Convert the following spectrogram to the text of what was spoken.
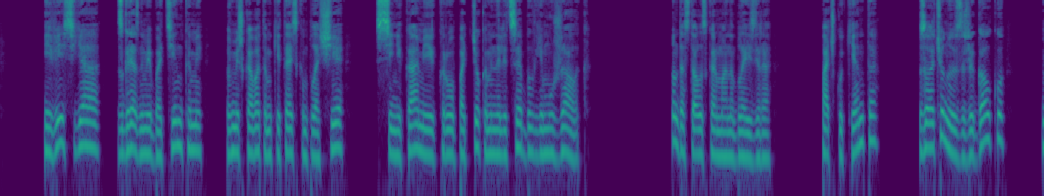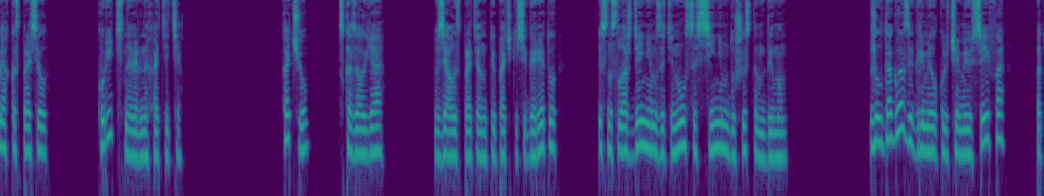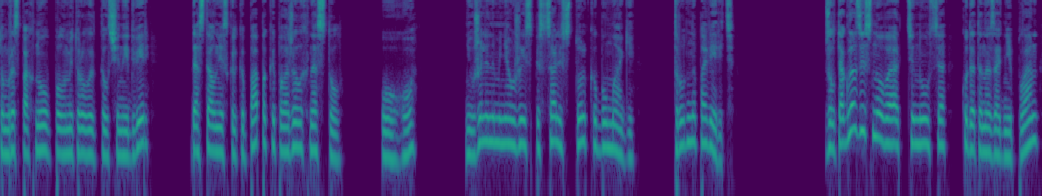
и весь я с грязными ботинками, в мешковатом китайском плаще, с синяками и кровоподтеками на лице был ему жалок. Он достал из кармана блейзера пачку кента, золоченую зажигалку, мягко спросил, «Курить, наверное, хотите?» «Хочу», — сказал я, взял из протянутой пачки сигарету и с наслаждением затянулся синим душистым дымом. Желтоглазый гремел ключами у сейфа, потом распахнул полуметровую толщины дверь, достал несколько папок и положил их на стол. Ого! Неужели на меня уже исписали столько бумаги? Трудно поверить. Желтоглазый снова оттянулся куда-то на задний план,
